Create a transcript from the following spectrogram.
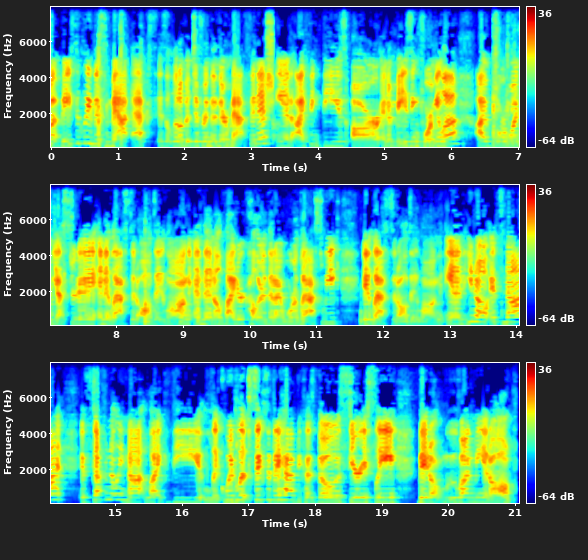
But basically this matte X is a little bit different than their matte finish and I think these are an amazing formula. I wore one yesterday and it lasted all day long and then a lighter color that I wore last week, it lasted all day long. And you know, it's not, it's definitely not like the liquid lipsticks that they have because those seriously, they don't move on me at all.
